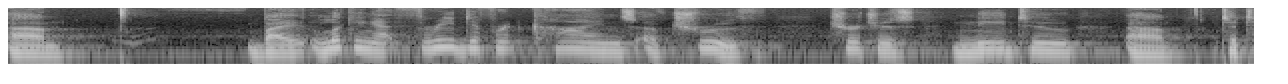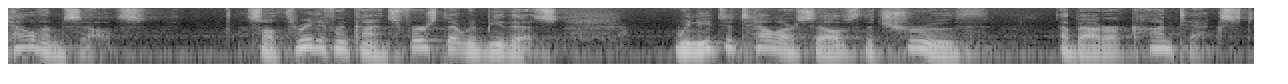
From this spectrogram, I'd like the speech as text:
um, by looking at three different kinds of truth churches need to, uh, to tell themselves. So, three different kinds. First, that would be this we need to tell ourselves the truth about our context.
